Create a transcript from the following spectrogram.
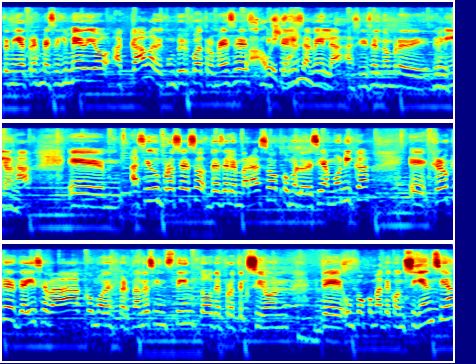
tenía tres meses y medio, acaba de cumplir cuatro meses. Michelle Isabela, así es el nombre de, mi hija. Eh, ha sido un proceso desde el embarazo, como lo decía Mónica. Eh, creo que desde ahí se va como despertando ese instinto de protección, de un poco más de conciencia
